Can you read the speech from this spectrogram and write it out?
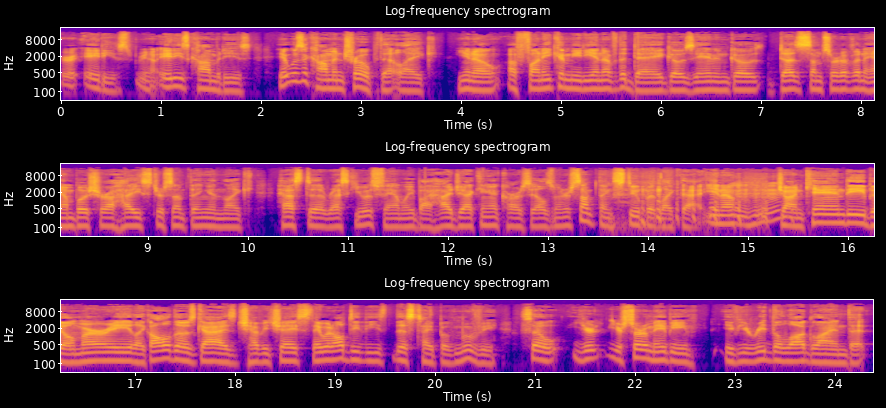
er, 80s, you know, 80s comedies, it was a common trope that like, you know, a funny comedian of the day goes in and goes does some sort of an ambush or a heist or something and like has to rescue his family by hijacking a car salesman or something stupid like that. You know, mm-hmm. John Candy, Bill Murray, like all those guys, Chevy Chase, they would all do these this type of movie. So you're you're sort of maybe if you read the log line that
